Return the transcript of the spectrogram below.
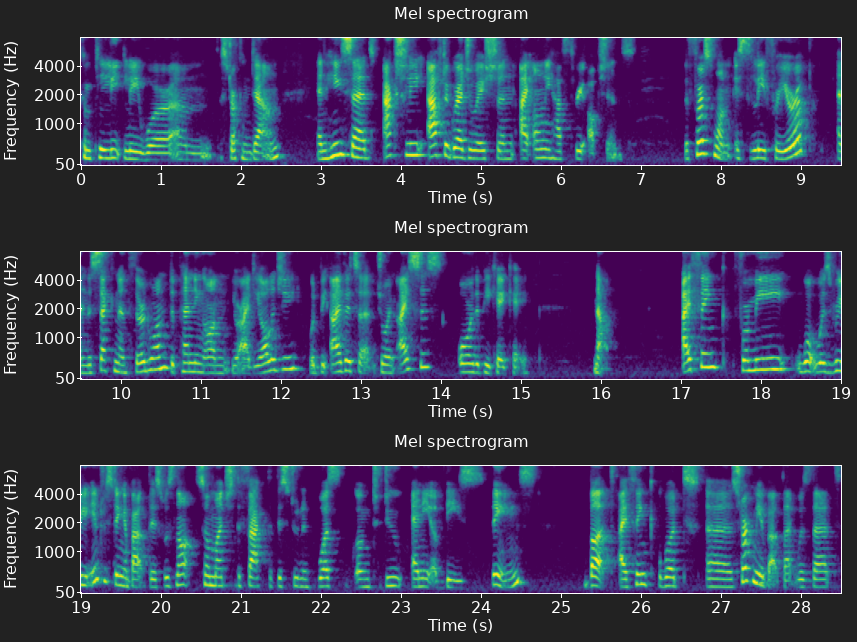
completely were um, struck down. And he said, actually, after graduation, I only have three options. The first one is to leave for Europe and the second and third one, depending on your ideology, would be either to join ISIS or the PKK. Now, I think for me, what was really interesting about this was not so much the fact that the student was going to do any of these things, but I think what uh, struck me about that was that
